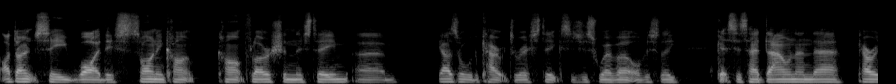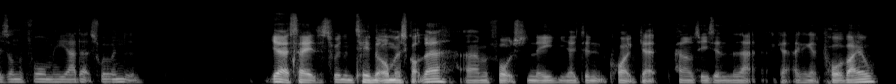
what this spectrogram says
I don't see why this signing can't can't flourish in this team. Um, he has all the characteristics. It's just whether obviously gets his head down and uh, carries on the form he had at Swindon. Yeah, say it's a Swindon team that almost got there. Um, unfortunately, you know, didn't quite get penalties in that against Port Vale.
